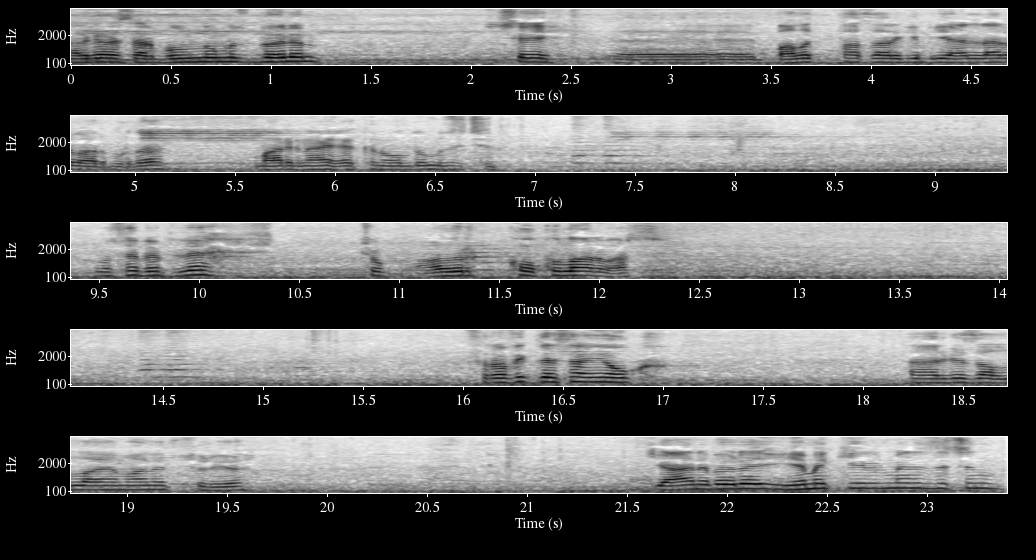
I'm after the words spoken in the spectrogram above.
Arkadaşlar bulunduğumuz bölüm şey e, balık pazarı gibi yerler var burada. Marina'ya yakın olduğumuz için. O sebeple çok ağır kokular var. Trafik desen yok. Herkes Allah'a emanet sürüyor. Yani böyle yemek yiyebilmeniz için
